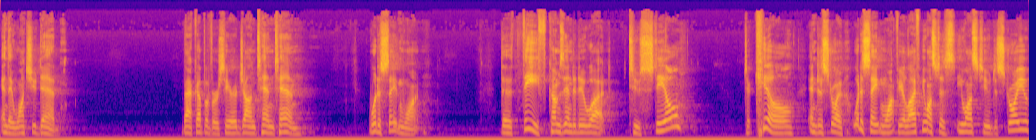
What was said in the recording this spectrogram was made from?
And they want you dead. Back up a verse here, John 10 10. What does Satan want? The thief comes in to do what? To steal, to kill, and destroy. What does Satan want for your life? He wants to, he wants to destroy you,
